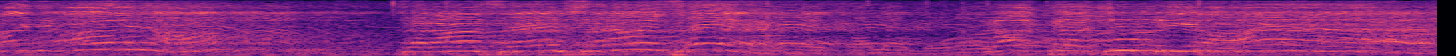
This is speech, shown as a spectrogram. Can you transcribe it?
आज आए ना। सरास से सरास से काका चूड़िया है।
